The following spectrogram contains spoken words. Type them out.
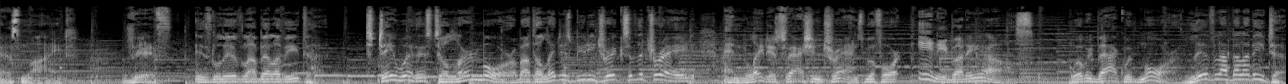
Just might. This is Live La Bella Vita. Stay with us to learn more about the latest beauty tricks of the trade and latest fashion trends before anybody else. We'll be back with more Live La Bella Vita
